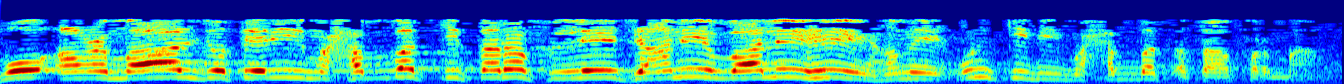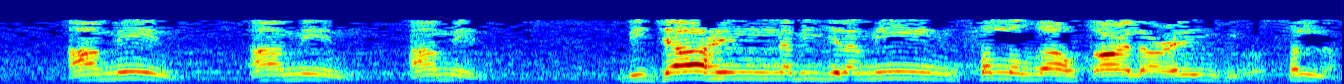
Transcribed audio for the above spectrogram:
وہ اعمال جو تیری محبت کی طرف لے جانے والے ہیں، ہمیں ان کی بھی محبت عطا فرما۔ آمین آمین آمین۔ بجاہ النبی الامین صلی اللہ تعالی علیہ وسلم۔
